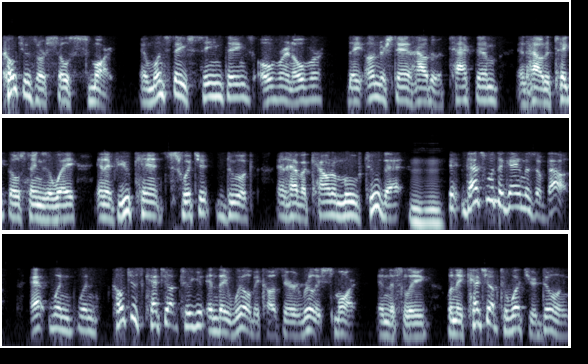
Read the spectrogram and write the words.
coaches are so smart, and once they've seen things over and over, they understand how to attack them and how to take those things away. And if you can't switch it, do a and have a counter move to that, Mhm. it- that's what the game is about. At when when coaches catch up to you, and they will because they're really smart in this league. When they catch up to what you're doing,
